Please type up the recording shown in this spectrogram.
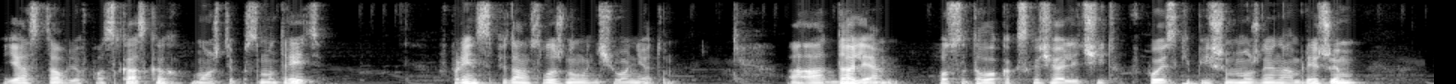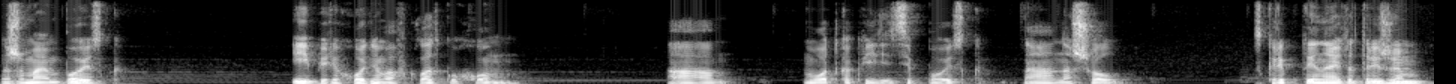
я оставлю в подсказках, можете посмотреть. В принципе, там сложного ничего нету. А, далее, После того, как скачали чит, в поиске пишем нужный нам режим, нажимаем поиск и переходим во вкладку Home. А, вот, как видите, поиск. А, нашел скрипты на этот режим.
